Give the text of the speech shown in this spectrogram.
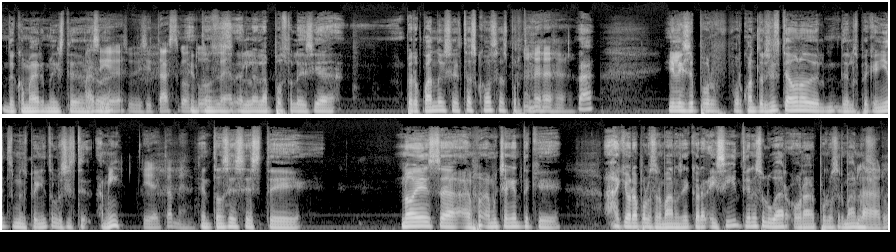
de comer, me diste de beber. Así ¿verdad? es, visitaste con tu Entonces enfermo. el, el apóstol le decía, pero ¿cuándo hice estas cosas por ti? ¿Ah? Y le dice, por, por cuanto le hiciste a uno de, de los pequeñitos, mis pequeñitos, lo hiciste a mí. Directamente. Entonces, este, no es, hay mucha gente que "Ah, hay que orar por los hermanos, hay que orar. Y sí, tiene su lugar orar por los hermanos Claro.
